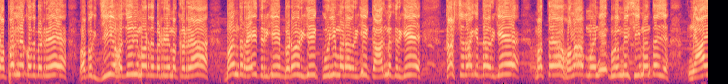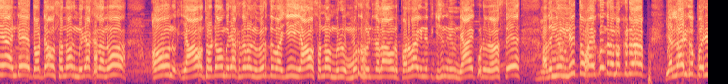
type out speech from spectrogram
ಚಪ್ಪಲ್ ಹಾಕೋದು ಬಿಡ್ರಿ. ಒಬ್ಬಗೆ ಜೀ ಹಜೂರಿ ಮಾಡೋದು ಬಿಡ್ರಿ ಮಕ್ಕಳ್ರ ಬಂದ್ ರೈತರಿಗೆ, ಬಡವರಿಗೆ, ಕೂಲಿ ಮಾಡೋರಿಗೆ ಕಾರ್ಮಿಕರಿಗೆ, ಕಷ್ಟದಾಗಿದ್ದವ್ರಿಗೆ, ಮತ್ತೆ ಹೊಲ, ಮನಿ, ಭೂಮಿ, ಸೀಮಂತ, ನ್ಯಾಯ ಅಂಡೆ ದೊಡ್ಡವ ಸಣ್ಣವನ್ ಮುರಿಯಾಕದಾನು. ಅವನು ಯಾವ ದೊಡ್ಡವ, ಮುರಿಯಾಕದಲ್ಲ ವಿರುದ್ಧವಾಗಿ ಯಾವ ಮುರು, ಮುರಿದು ಹೊಂಟಿದಲ್ಲ, ಅವ್ನ ಪರವಾಗಿ ನಿಂತ್ಕಿಸಿದ ನೀವು ನ್ಯಾಯ ಕೊಡುವ ವ್ಯವಸ್ಥೆ, ಅದನ್ನ ನೀವು ನಿಂತು ಹಾಯ್ಕೊಂಡ್ರೆ ಮಕ್ಕಳ ಎಲ್ಲರಿಗೂ ಪರಿ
